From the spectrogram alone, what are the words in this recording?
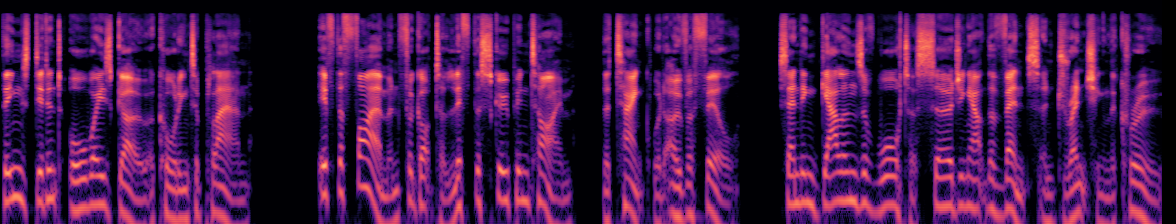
things didn't always go according to plan. If the fireman forgot to lift the scoop in time, the tank would overfill, sending gallons of water surging out the vents and drenching the crew.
